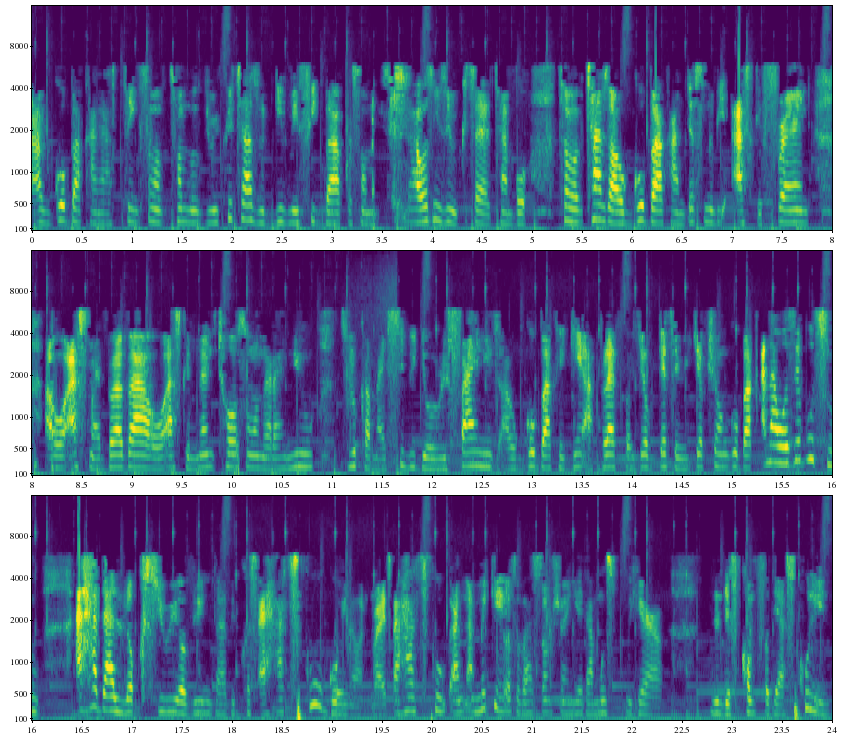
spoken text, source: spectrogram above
I'd go back and I think some of some of the recruiters would give me feedback or something. I wasn't using recruiter at the time, but some of the times I'll go back and just maybe ask a friend, I will ask my brother or ask a mentor, someone that I knew to look at my CV. They'll refine it. I'll go back again, apply for a job, get a rejection, go back, and I was able to. I had that luxury of doing that because I had school going on, right? I had school. and I'm making a lot of assumption here that most people here, you know, they've come for their schooling.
